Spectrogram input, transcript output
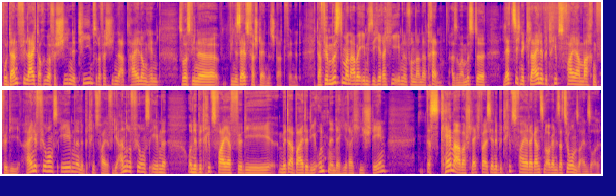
wo dann vielleicht auch über verschiedene Teams oder verschiedene Abteilungen hin sowas wie eine, wie eine Selbstverständnis stattfindet. Dafür müsste man aber eben diese Hierarchieebenen voneinander trennen. Also man müsste letztlich eine kleine Betriebsfeier machen für die eine Führungsebene, eine Betriebsfeier für die andere Führungsebene und eine Betriebsfeier für die Mitarbeiter, die unten in der Hierarchie stehen das käme aber schlecht, weil es ja eine Betriebsfeier der ganzen Organisation sein soll.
